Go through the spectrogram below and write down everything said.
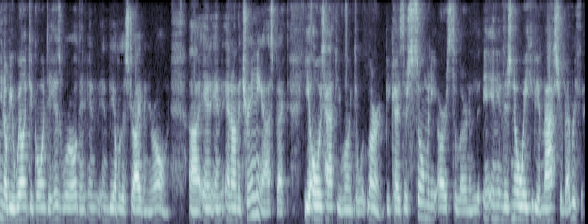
you know, be willing to go into his world and, and, and be able to strive in your own. Uh, and, and, and on the training aspect, you always have to be willing to learn because there's so many arts to learn and, and there's no way you can be a master of everything.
